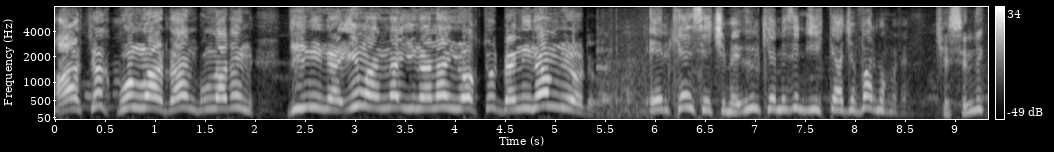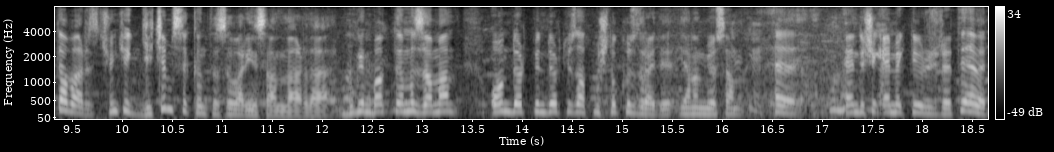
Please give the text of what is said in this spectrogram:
Artık bunlardan, bunların dinine, imanına inanan yoktur. Ben inanmıyorum. Erken seçime ülkemizin ihtiyacı var mı efendim? Kesinlikle var. Çünkü geçim sıkıntısı var insanlarda. Bugün baktığımız zaman 14.469 liraydı yanılmıyorsam. Evet, en düşük emekli ücreti evet.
